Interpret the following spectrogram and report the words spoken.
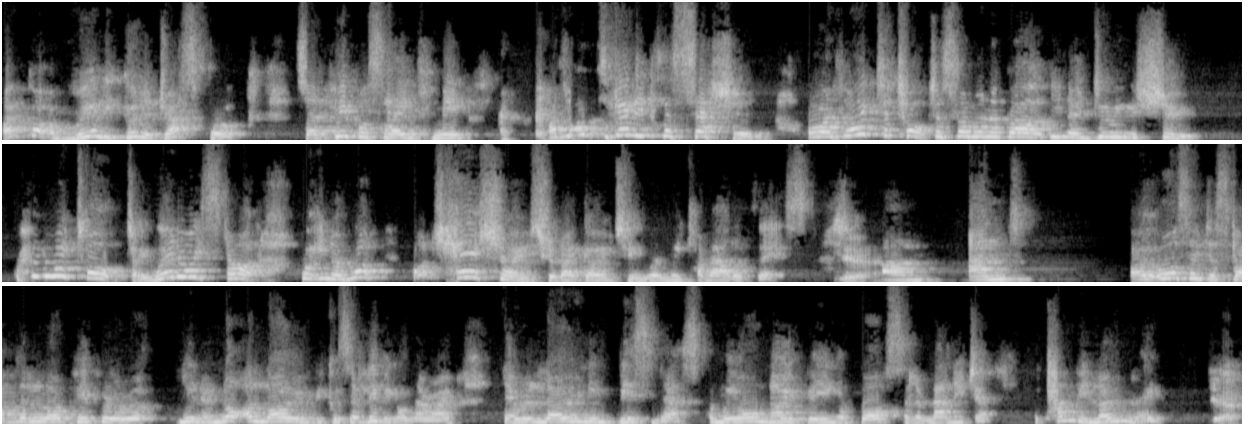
I've got a really good address book. So people saying to me, I'd like to get into a session, or I'd like to talk to someone about, you know, doing a shoot. Who do I talk to? Where do I start? Well, you know, what what chair shows should I go to when we come out of this? Yeah. Um, and I also discovered that a lot of people are, you know, not alone because they're living on their own. They're alone in business, and we all know being a boss and a manager it can be lonely. Yeah.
